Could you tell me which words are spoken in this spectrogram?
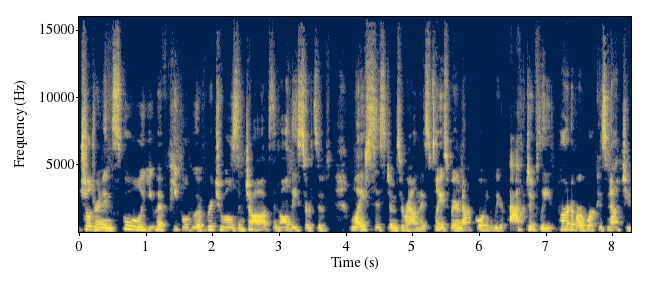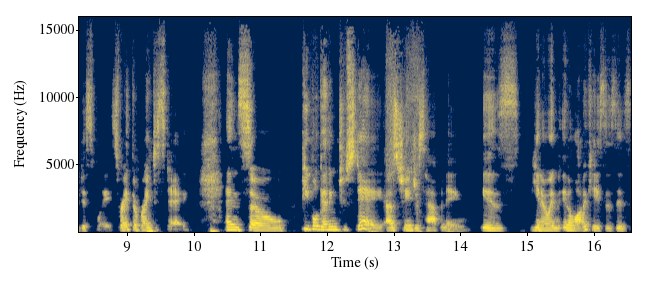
children in school, you have people who have rituals and jobs and all these sorts of life systems around this place. We're not going, we're actively, part of our work is not to displace, right? The right to stay. And so people getting to stay as change is happening is, you know, in, in a lot of cases is,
